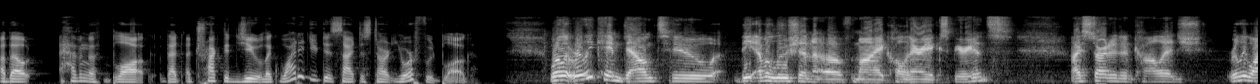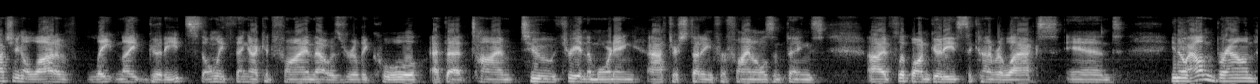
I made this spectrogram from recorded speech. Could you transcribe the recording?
about having a blog that attracted you? Like why did you decide to start your food blog? Well, it really came down to the evolution of my culinary experience. I started in college really watching a lot of late night good eats. The only thing I could find that was really cool at that time, two, three in the morning after studying for finals and things, uh, I'd flip on good eats to kind of relax. And, you know, Alton Brown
